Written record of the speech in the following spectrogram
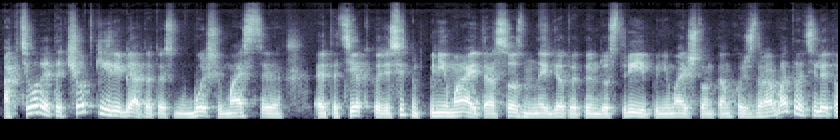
Актеры это четкие ребята, то есть в большей массе это те, кто действительно понимает и осознанно идет в эту индустрию и понимает, что он там хочет зарабатывать, или это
